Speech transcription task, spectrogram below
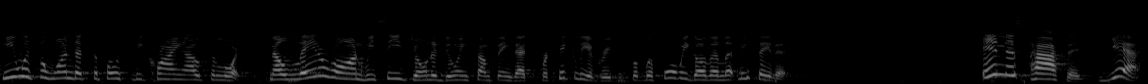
He was the one that's supposed to be crying out to the Lord. Now, later on, we see Jonah doing something that's particularly egregious. But before we go there, let me say this. In this passage, yes,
